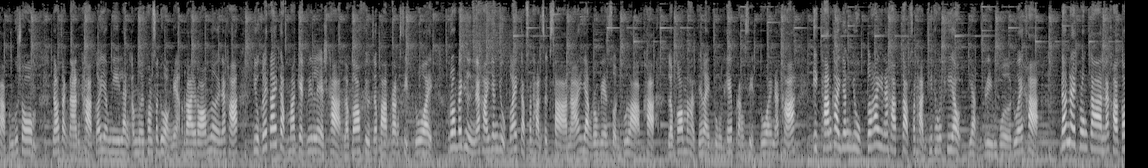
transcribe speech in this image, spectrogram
ค่ะ คุณผู้ชม นอกจากนั้นค่ะก็ยังมีแหล่งอำนวยความสะดวกเนี่ยรายล้อมเลยนะคะ อยู่ใกล้ๆกับ Market Village ค่ะ แล้วก็ Future Park รังสิตด้วย รวมไปถึงนะคะยังอยู่ใกล้กับสถานศึกษานะ อย่างโรงเรียนสวนกุหลาบค่ะ แล้วก็มหาวิทยาลัยกรุงเทพรังสิตด้วยนะคะ อีกทั้งค่ะยังอยู่ใกล้นะคะกับสถานที่ท่องเที่ยวอย่าง Dream World ด้วยค่ะด้านในโครงการนะคะก็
